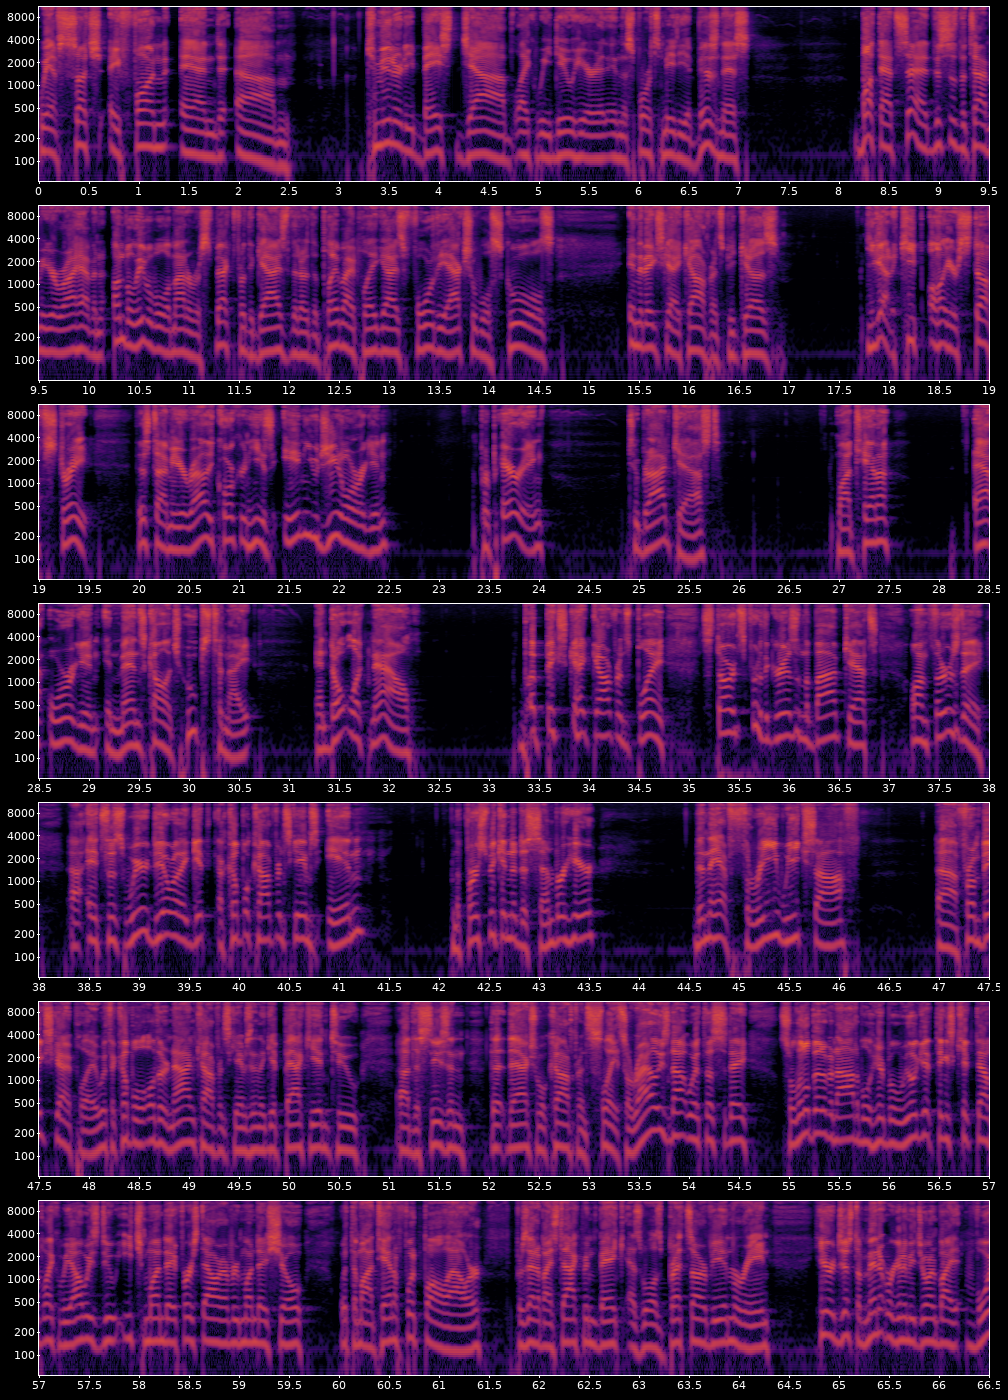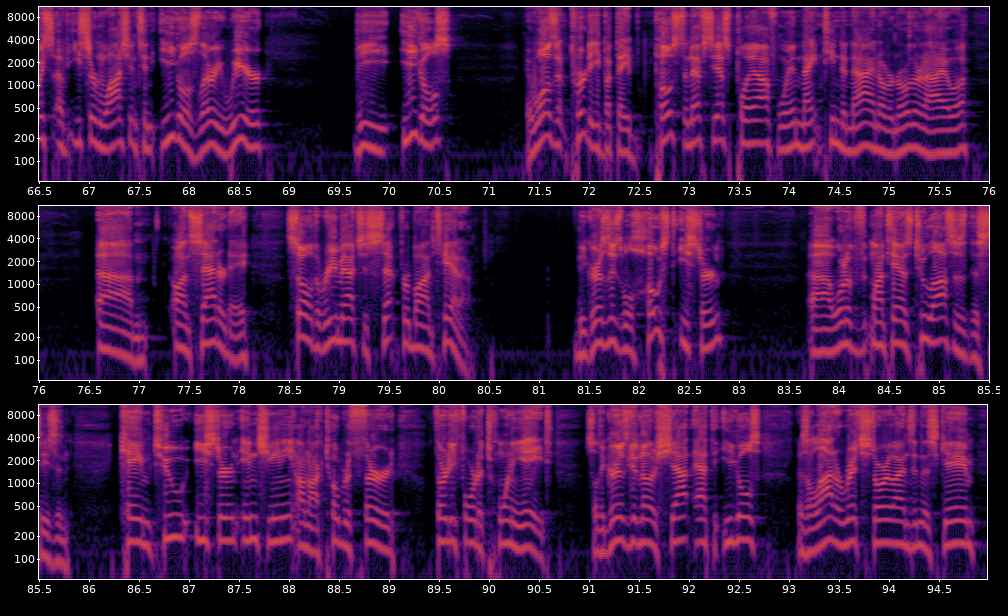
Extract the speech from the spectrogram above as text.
we have such a fun and um, community based job like we do here in, in the sports media business. But that said, this is the time of year where I have an unbelievable amount of respect for the guys that are the play by play guys for the actual schools in the Big Sky Conference because you got to keep all your stuff straight this time of year. Riley Corcoran, he is in Eugene, Oregon, preparing to broadcast Montana at Oregon in men's college hoops tonight. And don't look now, but Big Sky Conference play starts for the Grizz and the Bobcats on Thursday. Uh, it's this weird deal where they get a couple conference games in the first weekend of December here. Then they have three weeks off uh, from Big Sky play with a couple other non-conference games, and they get back into uh, the season, the, the actual conference slate. So Riley's not with us today, so a little bit of an audible here, but we'll get things kicked off like we always do each Monday, first hour every Monday show with the Montana Football Hour, presented by Stockman Bank as well as Brett's RV and Marine. Here in just a minute, we're going to be joined by voice of Eastern Washington Eagles, Larry Weir. The Eagles, it wasn't pretty, but they post an FCS playoff win, 19 to nine over Northern Iowa um, on Saturday. So the rematch is set for Montana. The Grizzlies will host Eastern. Uh, one of Montana's two losses this season came to Eastern in Cheney on October 3rd, 34 to 28. So the Grizz get another shot at the Eagles. There's a lot of rich storylines in this game.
